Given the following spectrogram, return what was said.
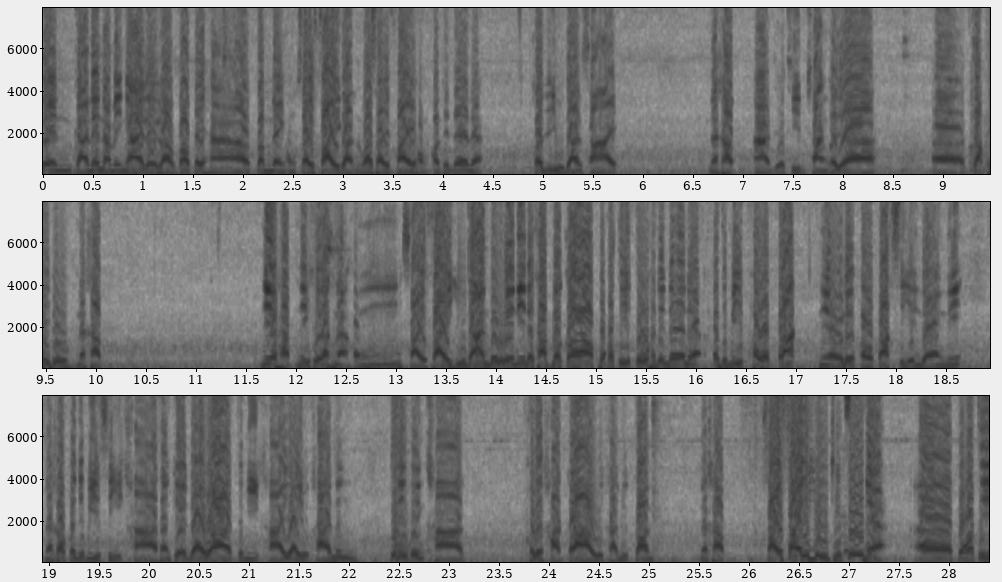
เป็นการแนะนำง่ายๆเลย เราก็ไปหาตำแหน่งของสายไฟก่อนว่าสายไฟของคอนเทนเนอร์เนี่ยก็จะอยู่ด้านซ้ายนะครับอ่าเดี๋ยวทีมช่างเขาจะจับให้ดูนะครับ นี่ครับนี่คือลักษณะของสายไฟอยู่ด้านบริเวณนี้นะครับแล้วก็ปกติตู้คอนเทนเนอร์เนี่ยก็จะมี power plug เนี่ยเราเรียก power plug สีแดงๆนี้นะครับก็จะมี 4 ขาสังเกตได้ว่าจะมีขาใหญ่อยู่ขาหนึ่งนี่เป็นขาเขาเรียกขากราวหรือขานิวตันนะครับสายไฟที่อยู่ที่ตู้เนี่ยปกติ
